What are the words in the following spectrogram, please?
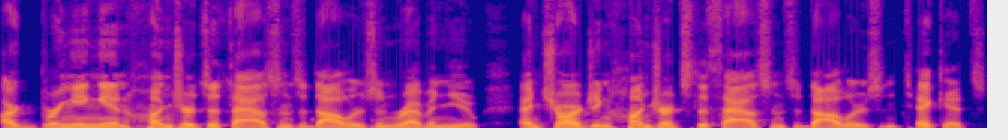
are bringing in hundreds of thousands of dollars in revenue and charging hundreds to thousands of dollars in tickets.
